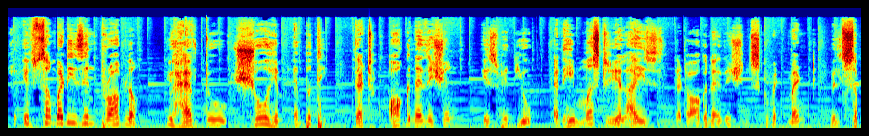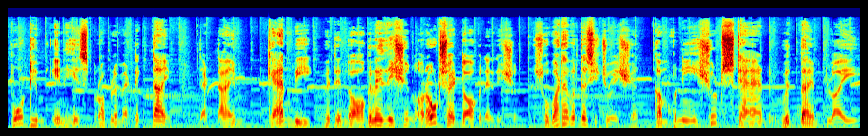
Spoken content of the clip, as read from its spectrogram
So if somebody is in problem, you have to show him empathy that organization is with you and he must realize that organization's commitment will support him in his problematic time. That time can be within the organization or outside the organization. So whatever the situation, company should stand with the employee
